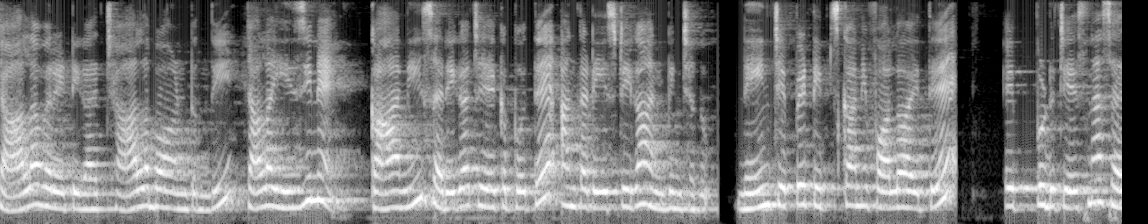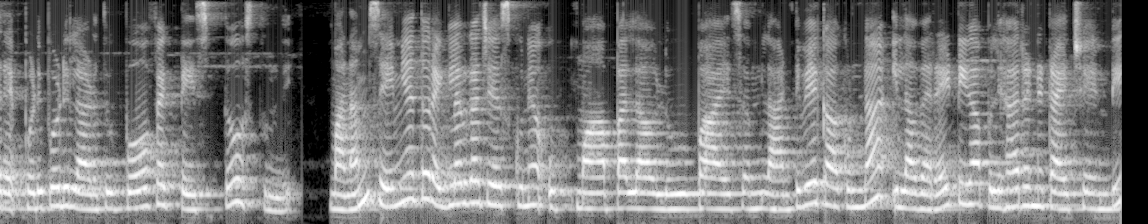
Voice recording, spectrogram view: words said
చాలా వెరైటీగా చాలా బాగుంటుంది. చాలా ఈజీనే కానీ సరిగా చేయకపోతే అంత టేస్టీగా అనిపించదు. నేను చెప్పే టిప్స్ కానీ ఫాలో అయితే ఎప్పుడు చేసినా సరే పొడి పొడిలాడుతూ పర్ఫెక్ట్ టేస్ట్తో వస్తుంది. మనం సేమియాతో రెగ్యులర్గా చేసుకునే ఉప్మా పలావులు పాయసం లాంటివే కాకుండా ఇలా వెరైటీగా పులిహోరని ట్రై చేయండి.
